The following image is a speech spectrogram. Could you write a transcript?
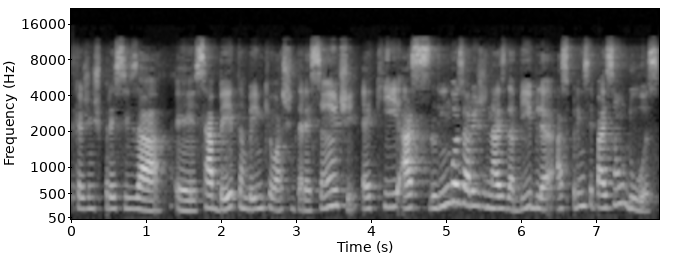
O que a gente precisa é, saber também, que eu acho interessante, é que as línguas originais da Bíblia, as principais são duas.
